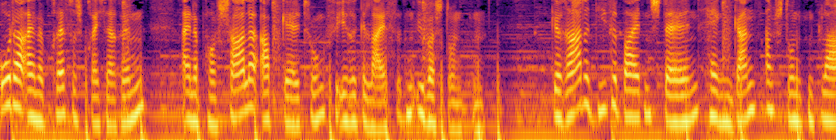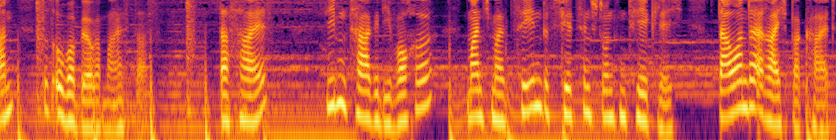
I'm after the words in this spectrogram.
oder eine Pressesprecherin eine pauschale Abgeltung für ihre geleisteten Überstunden. Gerade diese beiden Stellen hängen ganz am Stundenplan des Oberbürgermeisters. Das heißt, sieben Tage die Woche, manchmal 10 bis 14 Stunden täglich, dauernde Erreichbarkeit.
